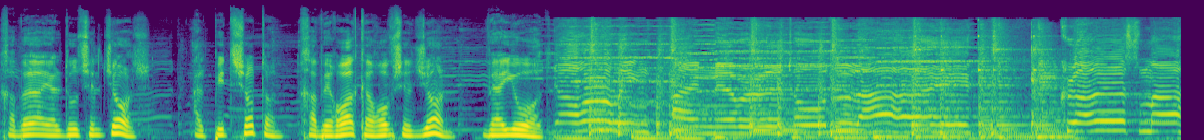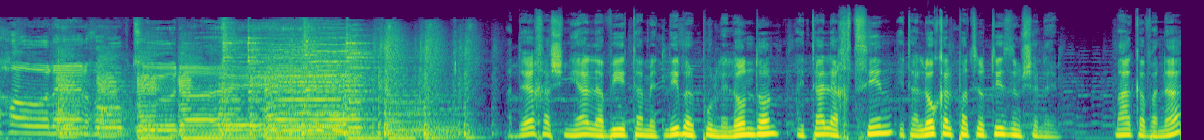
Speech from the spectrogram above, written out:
חבר הילדות של ג'ורג', על פיט שוטון, חברו הקרוב של ג'ון, והיו עוד. My heart and hope to הדרך השנייה להביא איתם את ליברפול ללונדון הייתה להחצין את הלוקל פטריוטיזם שלהם. מה הכוונה?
